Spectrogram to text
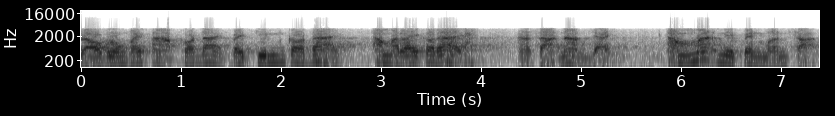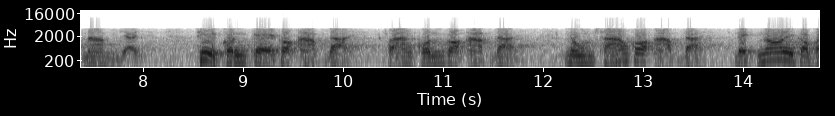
เราลงไปอาบก็ได้ ไปกินก็ได้ทำอะไรก็ได้สระน้ำใหญ่ ธรรมะนี่เป็นเหมือนสระน้ำใหญ่ ที่คนแก่ก็อาบได้กลางคนก็อาบได้หนุ่มสาวก็อาบได้ เด็กน้อยก็ไป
